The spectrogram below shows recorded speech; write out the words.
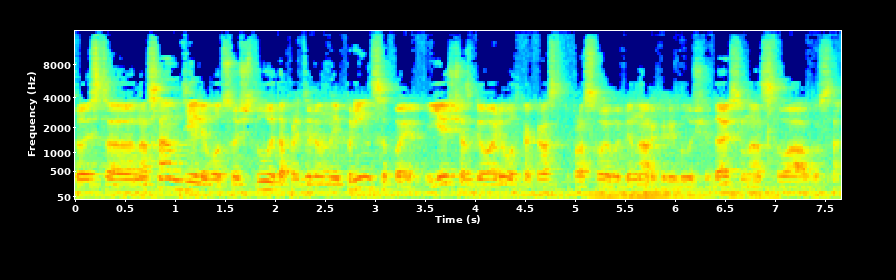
То есть на самом деле вот существуют определенные принципы, я сейчас говорю вот как раз про свой вебинар грядущий, да, 17 августа.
